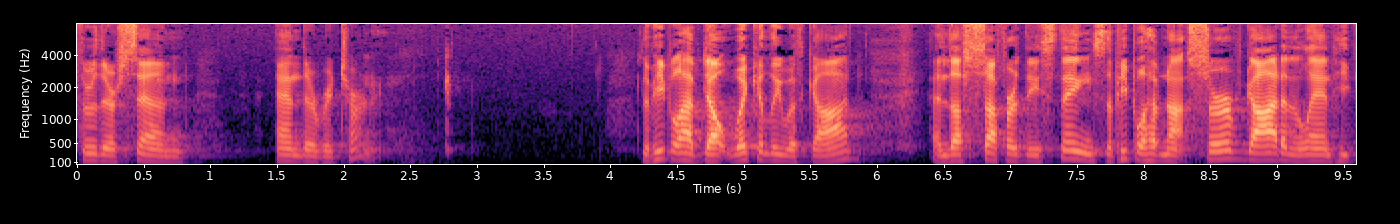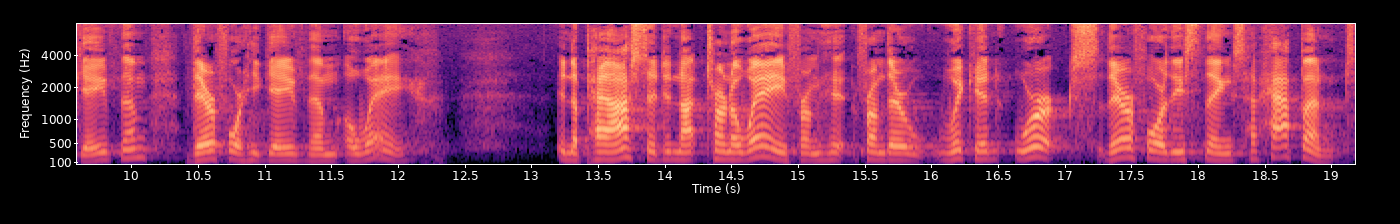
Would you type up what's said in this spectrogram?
through their sin and their returning. The people have dealt wickedly with God and thus suffered these things. The people have not served God in the land He gave them, therefore, He gave them away. In the past, they did not turn away from, from their wicked works. Therefore, these things have happened.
